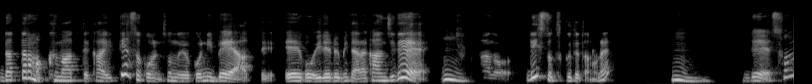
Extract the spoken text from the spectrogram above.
だったらまあ熊って書いてそこにその横にベアって英語を入れるみたいな感じでうん。あのリスト作ってたのね。うん。でその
